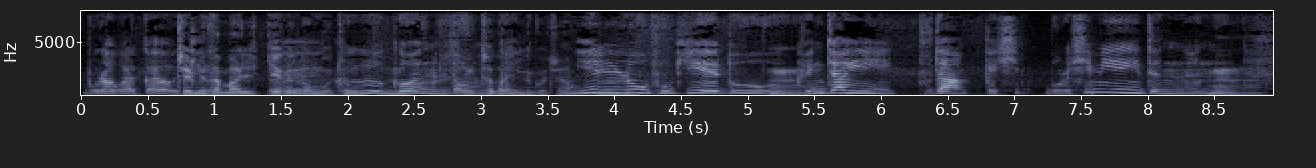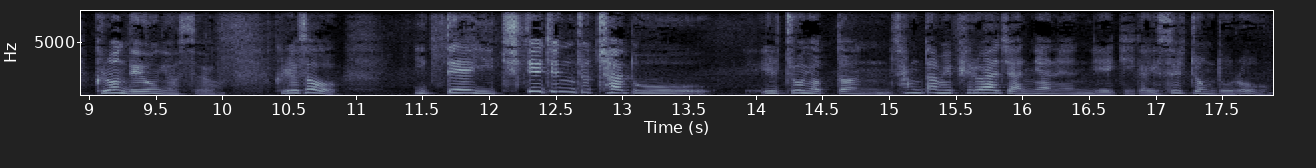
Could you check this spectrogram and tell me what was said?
뭐라고 할까요? 재미삼아 읽기에는 네, 너무 좀 그건 음, 너무 그러니까 있는 거죠. 일로 보기에도 음. 굉장히 부담, 그러니까 힘, 뭐라 힘이 드는 음. 그런 내용이었어요. 그래서 이때 이 취재진조차도 일종의 어떤 상담이 필요하지 않냐는 얘기가 있을 정도로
